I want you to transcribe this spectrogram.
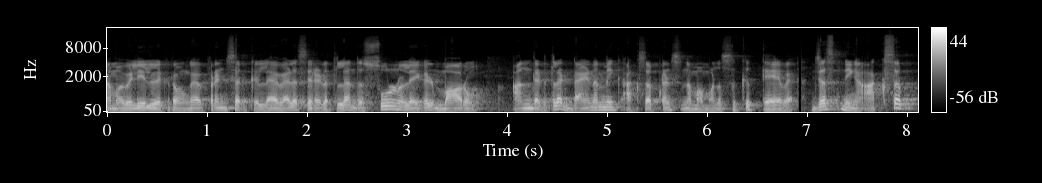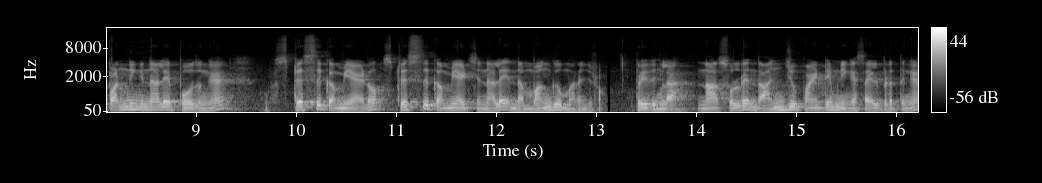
நம்ம வெளியில் இருக்கிறவங்க ஃப்ரெண்ட்ஸ் சர்க்கிளில் வேலை செய்கிற இடத்துல அந்த சூழ்நிலைகள் மாறும். அந்த இடத்துல டைனமிக் அக்செப்டன்ஸ் நம்ம மனசுக்கு தேவை. ஜஸ்ட் நீங்கள் அக்செப்ட் பண்ணிங்கனாலே போதுங்க. ஸ்ட்ரெஸ்ஸு கம்மியாயிடும். ஸ்ட்ரெஸ்ஸு கம்மியாயிடுச்சுனாலே இந்த மங்கு மறைஞ்சிரும். புரியுதுங்களா? நான் சொல்கிற இந்த அஞ்சு பாயிண்ட்டையும் நீங்கள் செயல்படுத்துங்க.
